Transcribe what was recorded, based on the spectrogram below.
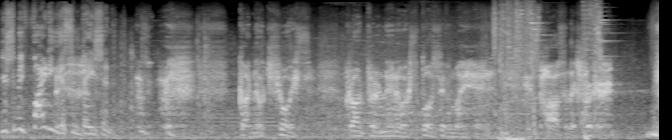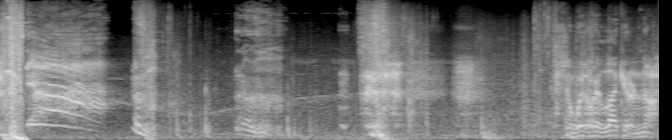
You should be fighting this invasion. Got no choice. Grodd put a nano explosive in my head. His paws on the trigger. Ah! So whether I like it or not,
